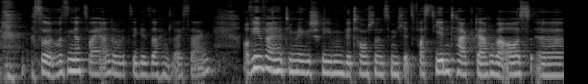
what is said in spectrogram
Achso, muss ich noch zwei andere witzige Sachen gleich sagen. Auf jeden Fall hat die mir geschrieben, wir tauschen uns nämlich jetzt fast jeden Tag darüber aus, äh, äh,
